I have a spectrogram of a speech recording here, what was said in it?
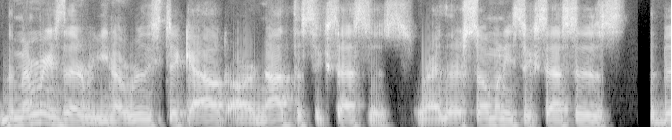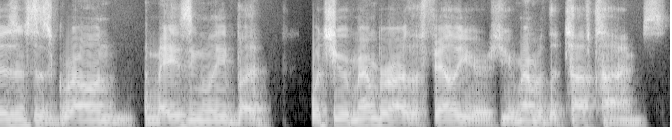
the memories that you know really stick out are not the successes, right? There's so many successes. The business has grown amazingly, but what you remember are the failures. You remember the tough times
